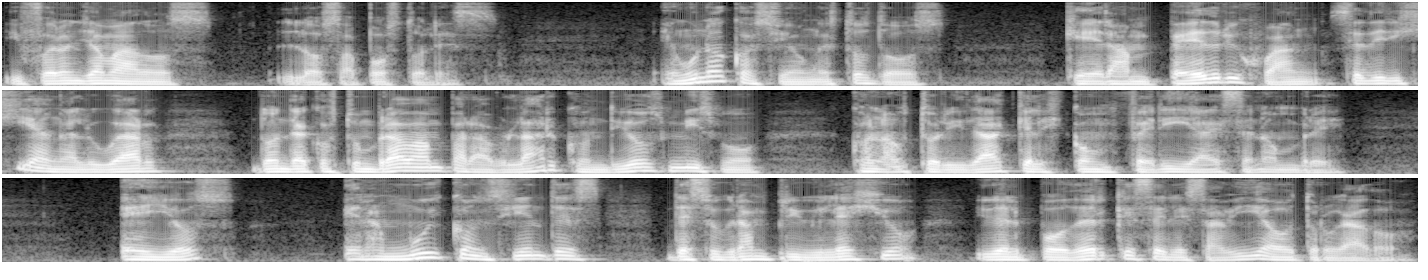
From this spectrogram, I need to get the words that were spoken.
y fueron llamados los apóstoles. En una ocasión estos dos, que eran Pedro y Juan, se dirigían al lugar donde acostumbraban para hablar con Dios mismo con la autoridad que les confería ese nombre. Ellos eran muy conscientes de su gran privilegio y del poder que se les había otorgado.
